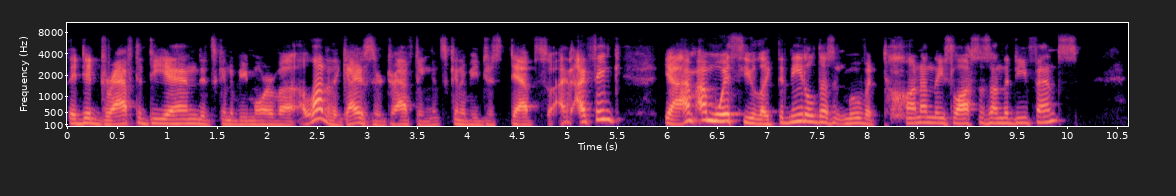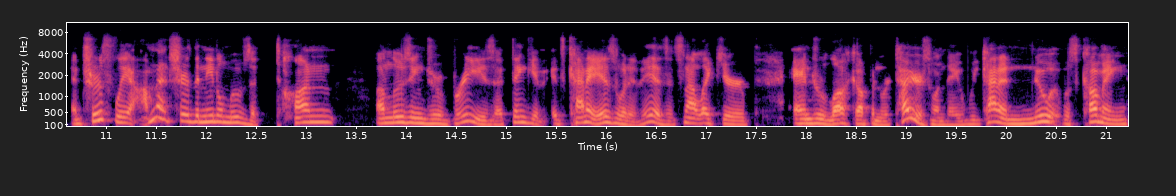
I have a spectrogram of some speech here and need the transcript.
they did draft at the end. It's going to be more of a, a lot of the guys they're drafting. It's going to be just depth. So I, I think, yeah, I'm, I'm with you. Like the needle doesn't move a ton on these losses on the defense. And truthfully, I'm not sure the needle moves a ton on losing Drew Brees. I think it it's kind of is what it is. It's not like you're Andrew Luck up and retires one day. We kind of knew it was coming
